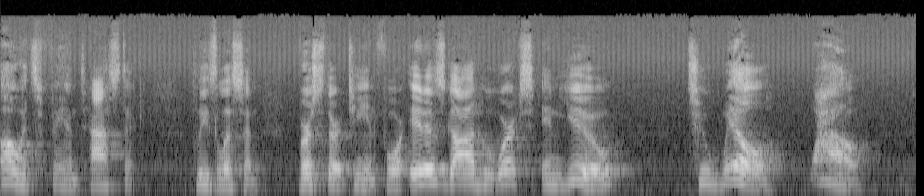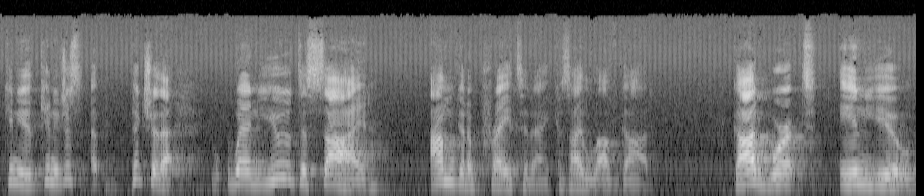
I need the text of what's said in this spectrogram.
oh, it's fantastic. Please listen. Verse 13 For it is God who works in you to will. Wow. Can you, can you just uh, picture that? When you decide, I'm going to pray today because I love God, God worked in you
